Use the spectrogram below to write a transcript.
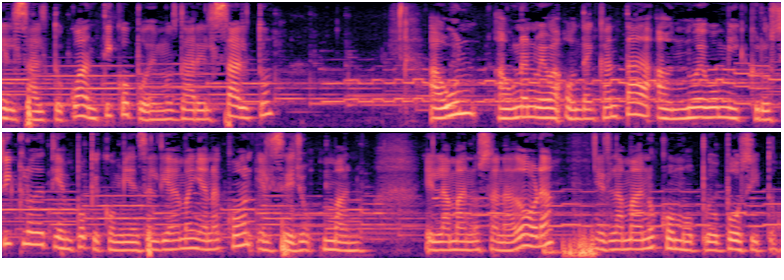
el salto cuántico, podemos dar el salto a, a una nueva onda encantada, a un nuevo microciclo de tiempo que comienza el día de mañana con el sello mano. Es la mano sanadora, es la mano como propósito.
